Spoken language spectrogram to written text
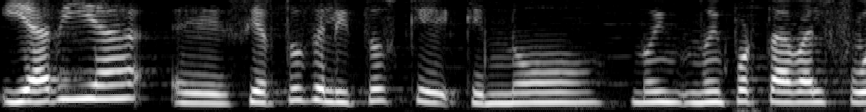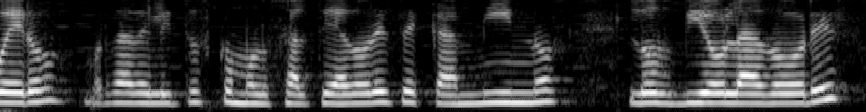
Y había eh, ciertos delitos que, no, no, importaba el fuero, ¿verdad? Delitos como los salteadores de caminos, los violadores,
